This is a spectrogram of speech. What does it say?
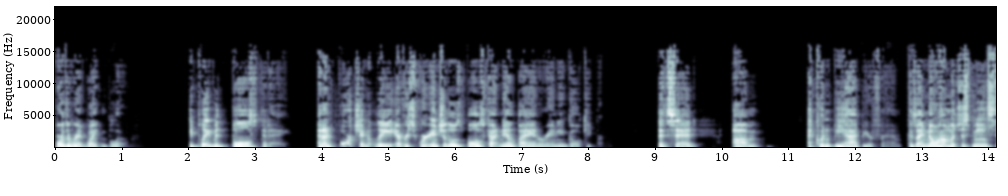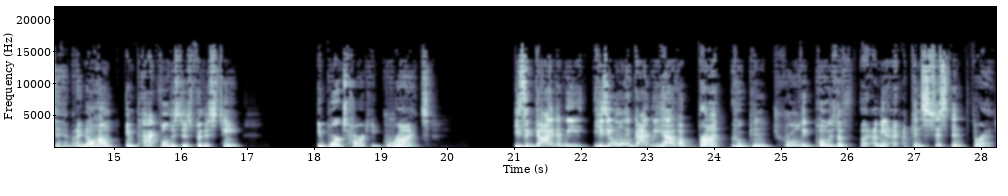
for the red, white, and blue. He played with balls today. And unfortunately, every square inch of those balls got nailed by an Iranian goalkeeper. That said, um, I couldn't be happier for him because I know how much this means to him and I know how impactful this is for this team. He works hard, he grinds. He's the guy that we, he's the only guy we have up front who can truly pose a, I mean, a, a consistent threat.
